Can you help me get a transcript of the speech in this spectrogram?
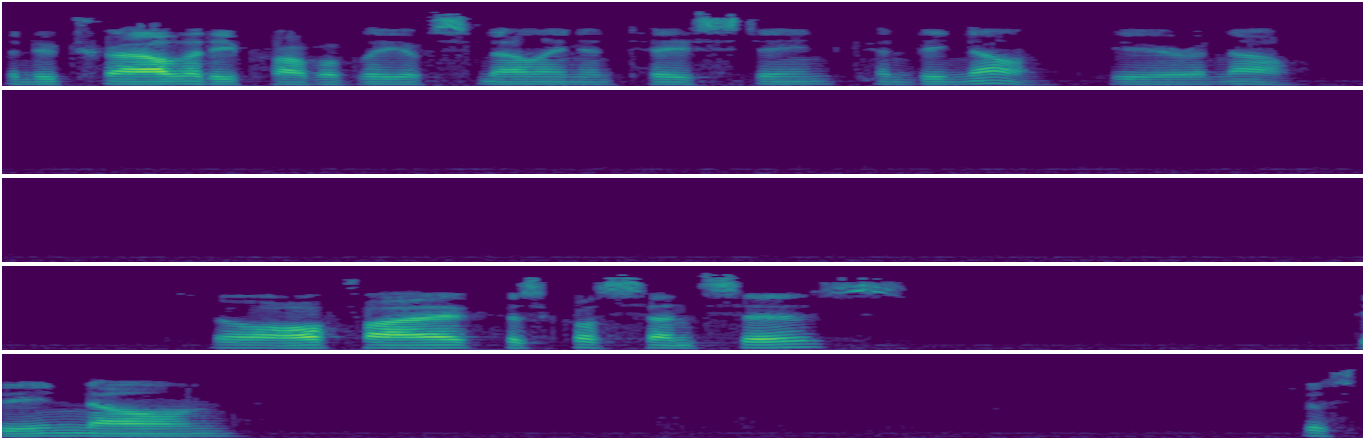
the neutrality probably of smelling and tasting can be known here and now. So all five physical senses being known just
